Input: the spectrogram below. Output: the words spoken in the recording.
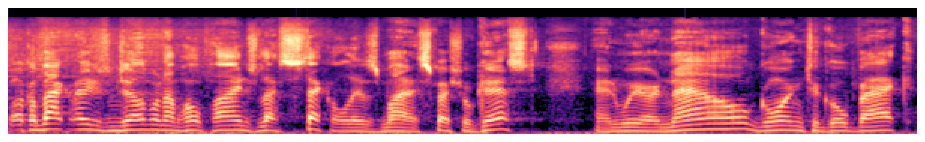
Welcome back, ladies and gentlemen. I'm Hope Hines. Les Steckel is my special guest, and we are now going to go back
